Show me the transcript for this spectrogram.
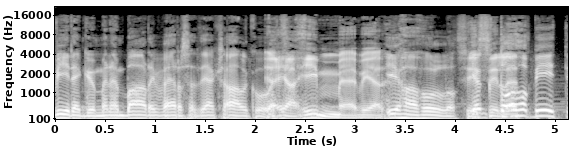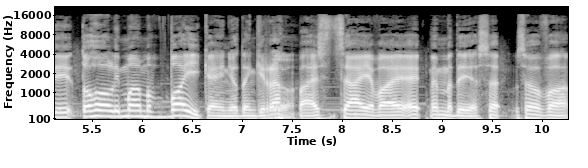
50 baarin versa, tiiäks, alkuun. Ja ihan himmeä vielä. Ihan hullu. Siis ja silleen, tohon et- biitti, tohon oli maailman vaikein jotenkin Joo. räppää. Ja sit se äijä vaan, ei, en mä tiedä, se, se on vaan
